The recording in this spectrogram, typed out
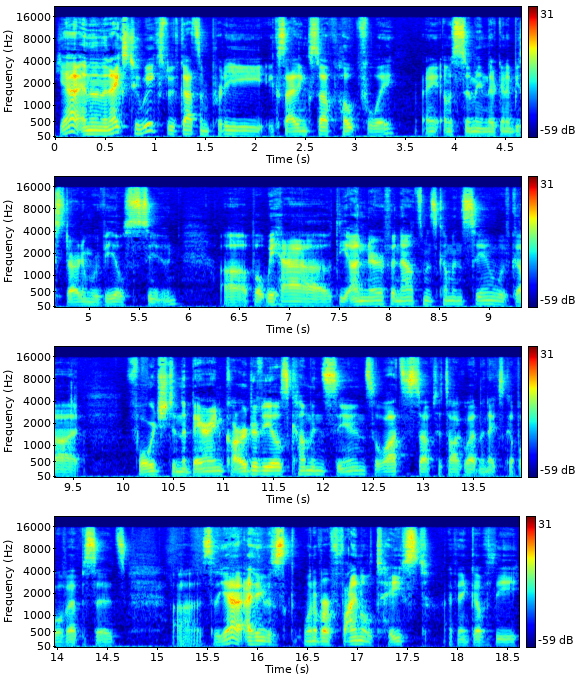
yeah, and then the next two weeks we've got some pretty exciting stuff. Hopefully, right? I'm assuming they're going to be starting reveals soon. Uh, but we have the Unnerf announcements coming soon. We've got Forged in the Barrens card reveals coming soon. So lots of stuff to talk about in the next couple of episodes. Uh, so yeah, I think this is one of our final taste. I think of the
